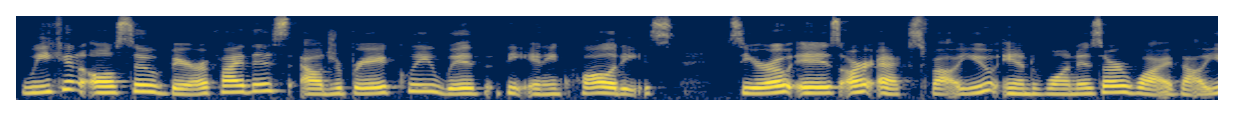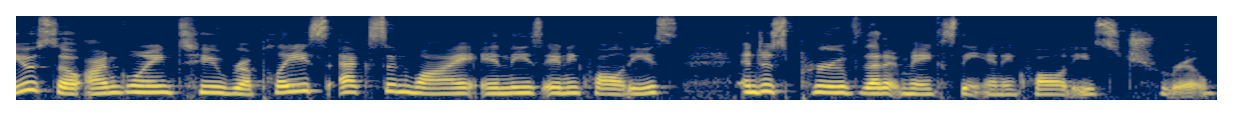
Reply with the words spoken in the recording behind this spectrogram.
We can also verify this algebraically with the inequalities. 0 is our x value and 1 is our y value. So I'm going to replace x and y in these inequalities and just prove that it makes the inequalities true.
